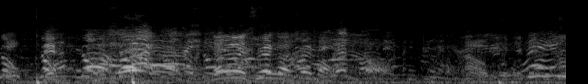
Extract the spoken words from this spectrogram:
No, no, red ball, red ball. Kick it!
